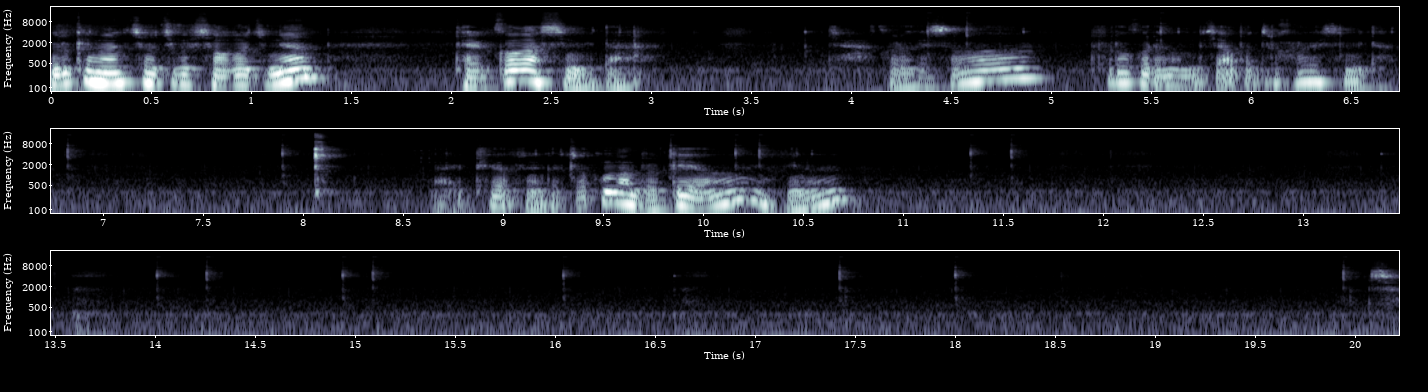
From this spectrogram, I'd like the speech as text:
이렇게만 쳐주고 적어주면 될 것 같습니다. 자, 그렇게 해서 프로그램 한번 짜보도록 하겠습니다. 말 필요 없으니까 조금만 볼게요. 여기는 자,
